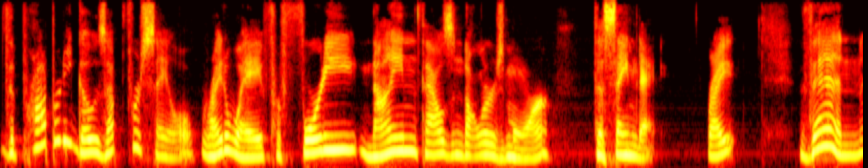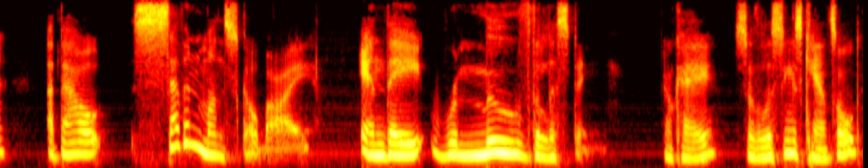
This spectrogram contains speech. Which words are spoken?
the property goes up for sale right away for $49,000 more the same day, right? Then about seven months go by and they remove the listing. Okay, so the listing is canceled.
